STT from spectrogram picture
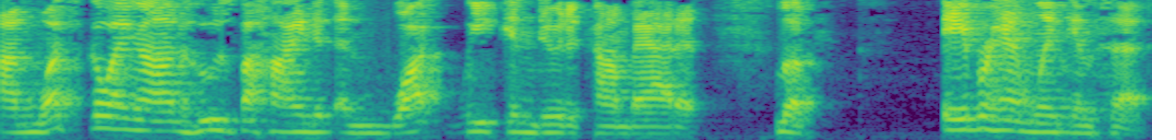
on what's going on, who's behind it, and what we can do to combat it. Look, Abraham Lincoln said,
